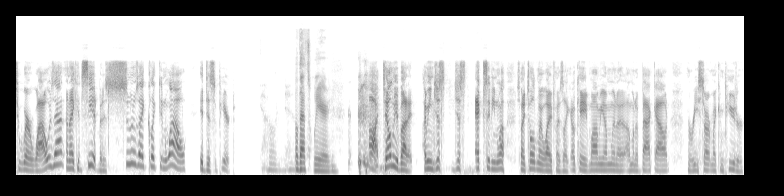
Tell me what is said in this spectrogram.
to where WoW was at, and I could see it. But as soon as I clicked in WoW, it disappeared. Oh no. Oh, that's weird. Ah, tell me about it. I mean, just just exiting WoW. So I told my wife, I was like, okay, mommy, I'm gonna I'm gonna back out and restart my computer.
